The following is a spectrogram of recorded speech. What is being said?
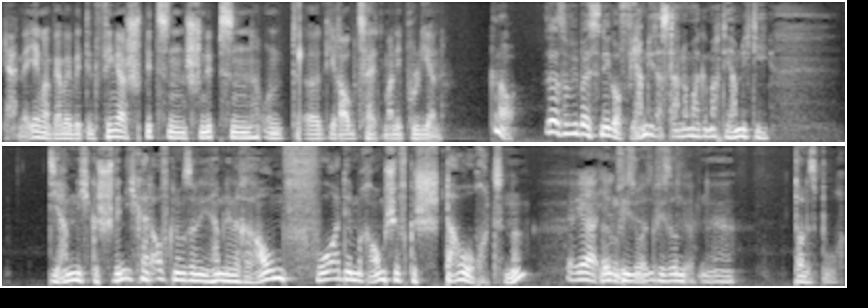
Ja, na, irgendwann werden wir mit den Fingerspitzen schnipsen und äh, die Raumzeit manipulieren. Genau. Ja, so wie bei Snegoff. Wie haben die das da nochmal gemacht? Die haben nicht die, die haben nicht Geschwindigkeit aufgenommen, sondern die haben den Raum vor dem Raumschiff gestaucht, ne? Ja, Irgendwie, so. irgendwie so ein ja, tolles Buch.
